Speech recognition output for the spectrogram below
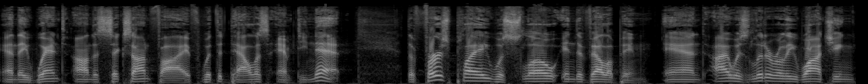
and they went on the six on five with the Dallas empty net. The first play was slow in developing, and I was literally watching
